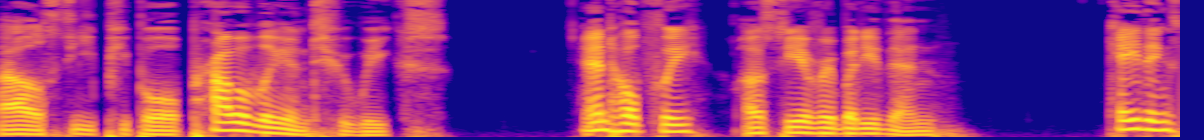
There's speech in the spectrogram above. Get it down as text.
I'll see people probably in two weeks. And hopefully, I'll see everybody then. Okay, thanks,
